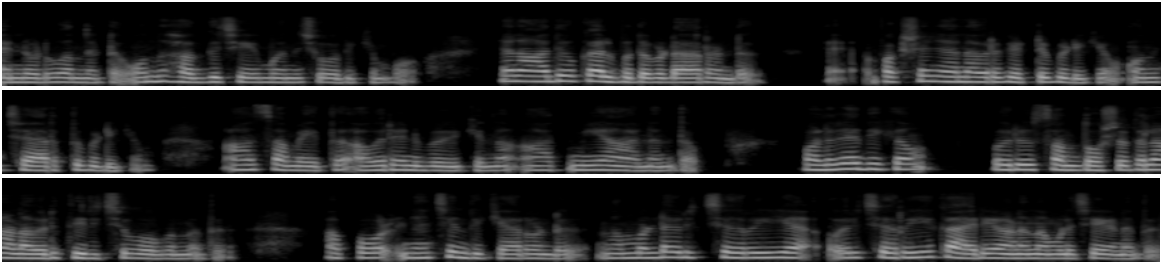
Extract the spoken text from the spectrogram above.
എന്നോട് വന്നിട്ട് ഒന്ന് ഹഗ് ചെയ്യുമോ എന്ന് ചോദിക്കുമ്പോൾ ഞാൻ ആദ്യമൊക്കെ അത്ഭുതപ്പെടാറുണ്ട്. പക്ഷെ ഞാൻ അവരെ കെട്ടിപ്പിടിക്കും ഒന്ന് ചേർത്ത് പിടിക്കും. ആ സമയത്ത് അവരനുഭവിക്കുന്ന ആത്മീയ ആനന്ദം വളരെയധികം ഒരു സന്തോഷത്തിലാണ് അവർ തിരിച്ചു പോകുന്നത്. അപ്പോൾ ഞാൻ ചിന്തിക്കാറുണ്ട് നമ്മളുടെ ഒരു ചെറിയ ഒരു ചെറിയ കാര്യമാണ് നമ്മൾ ചെയ്യണത്.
